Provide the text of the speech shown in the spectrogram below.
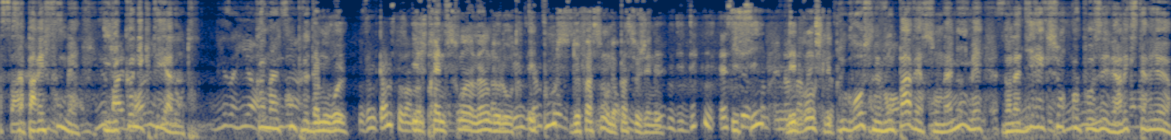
Ça paraît fou, mais il est connecté à l'autre. Comme un couple d'amoureux. Ils prennent soin l'un de l'autre et poussent de façon à ne pas se gêner. Ici, les branches les plus grosses ne vont pas vers son ami, mais dans la direction opposée, vers l'extérieur,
